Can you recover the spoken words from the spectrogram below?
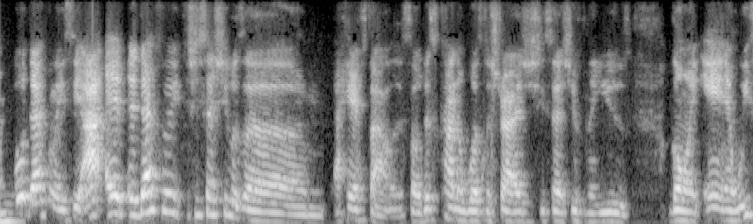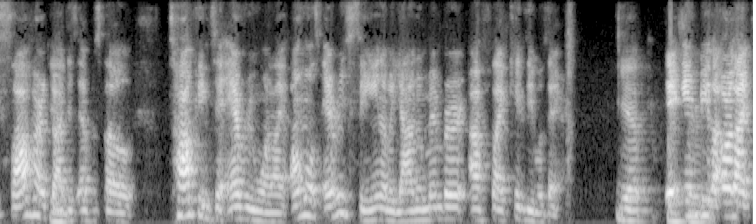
um, we'll definitely see. I it, it definitely. She said she was a, a hairstylist, so this kind of was the strategy she said she was going to use going in, and we saw her throughout Yeah. this episode talking to everyone. Like almost every scene of a Yanu member, I feel like Kenzie was there. Yep. And, and be like, or like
